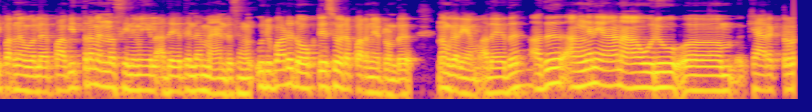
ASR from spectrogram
ഈ പറഞ്ഞ പോലെ പവിത്രം എന്ന സിനിമയിൽ അദ്ദേഹത്തിന്റെ മാൻഡസങ്ങൾ ഒരുപാട് ഡോക്ടേഴ്സ് വരെ പറഞ്ഞിട്ടുണ്ട്. നമുക്കറിയാം. അതായത് അത് അങ്ങനെയാണ് ആ ഒരു ക്യാരക്ടർ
